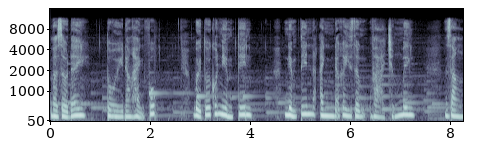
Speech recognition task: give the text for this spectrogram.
và giờ đây tôi đang hạnh phúc. Bởi tôi có niềm tin. Niềm tin anh đã gây dựng và chứng minh rằng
